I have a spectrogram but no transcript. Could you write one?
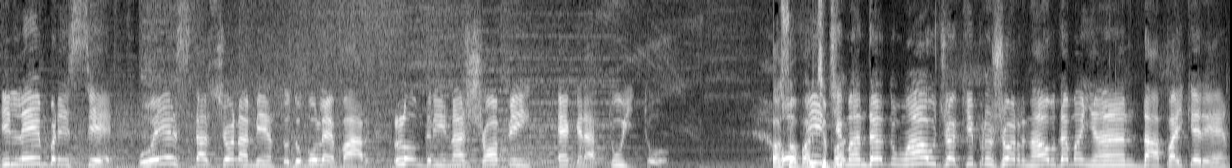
E lembre-se, o estacionamento do Boulevard Londrina Shopping é gratuito. Passou participa... mandando um áudio aqui para o Jornal da Manhã da Pai Querer.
